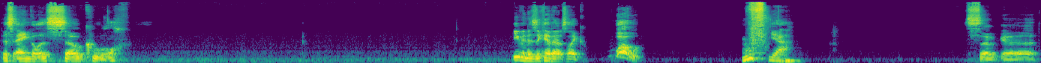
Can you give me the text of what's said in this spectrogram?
This angle is so cool. Even as a kid, I was like, whoa! Woof. Yeah. So good.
